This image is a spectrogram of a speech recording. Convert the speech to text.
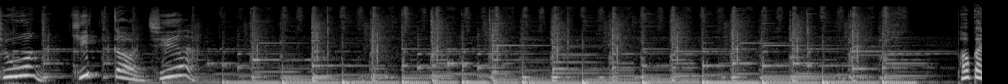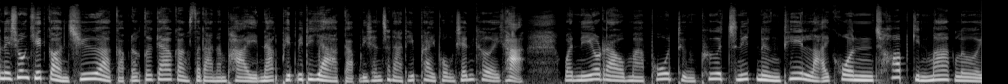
ช่วงคิดก่อนเชื่อ พบกันในช่วงคิดก่อนเชื่อกับดรแก้วกังสดานนภัย นักพิษวิทยากับดิฉันชนาทิพไพรพงษ์เช่นเคยค่ะ วันนี้เรามาพูดถึงพืชชนิดหนึ่งที่หลายคนชอบกินมากเลย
